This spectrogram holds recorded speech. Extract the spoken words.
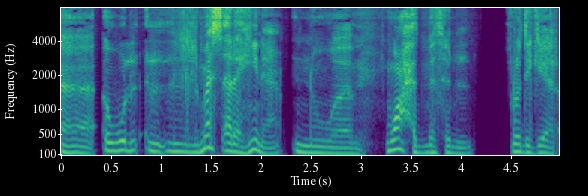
آه والمساله هنا إنه آه، واحد مثل روديجير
